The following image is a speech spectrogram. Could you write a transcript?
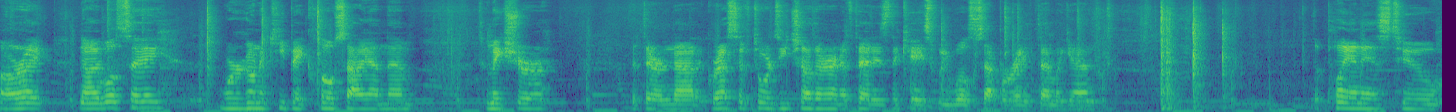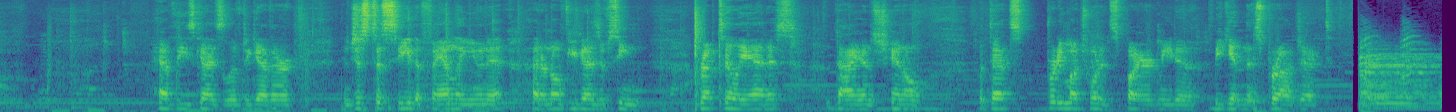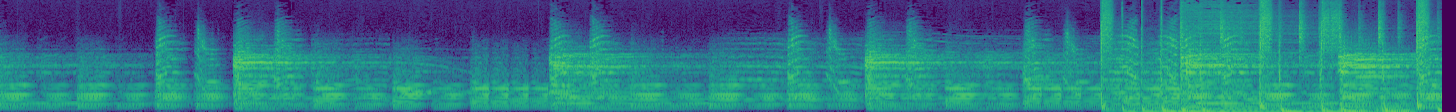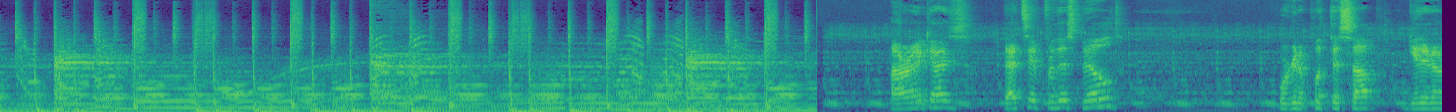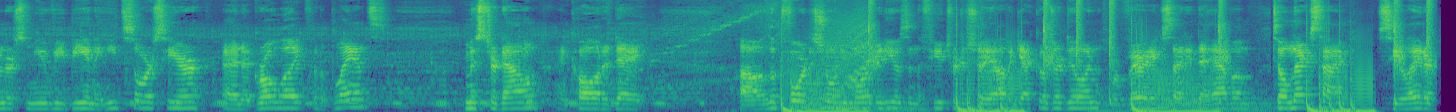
All right. Now I will say we're going to keep a close eye on them to make sure that they're not aggressive towards each other, and if that is the case, we will separate them again. The plan is to have these guys live together and just to see the family unit. I don't know if you guys have seen Reptiliatus, Diane's channel, but that's pretty much what inspired me to begin this project. Alright guys, that's it for this build. We're going to put this up, get it under some UVB and a heat source here, and a grow light for the plants, Mr. Down, and call it a day. Uh, look forward to showing you more videos in the future to show you how the geckos are doing. We're very excited to have them. Till next time, see you later.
